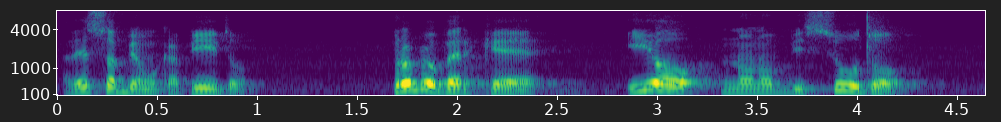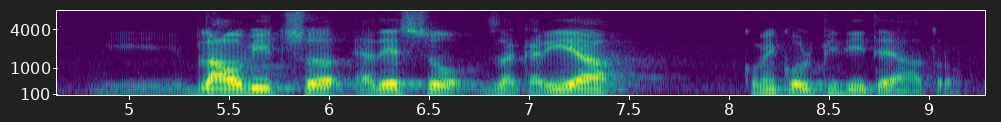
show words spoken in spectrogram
Adesso abbiamo capito. Proprio perché io non ho vissuto Vlaovic e adesso Zaccaria come colpi di teatro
